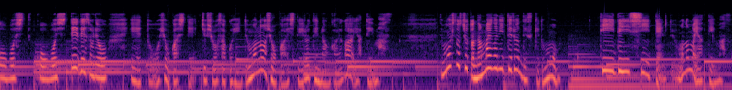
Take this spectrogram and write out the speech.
応募し、公募して、で、それを、えっ、ー、と、評価して、受賞作品というものを紹介している展覧会がやっています。でもう一つちょっと名前が似てるんですけども、TDC 展というものもやっています。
